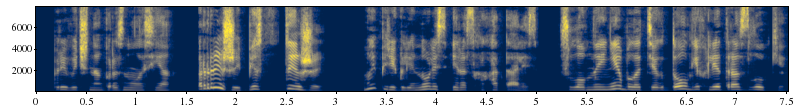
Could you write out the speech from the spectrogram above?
— привычно огрызнулась я. «Рыжий, бесстыжий!» Мы переглянулись и расхохотались, словно и не было тех долгих лет разлуки.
